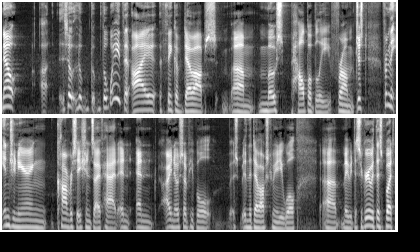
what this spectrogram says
Now, uh, so the, the, the way that I think of DevOps um, most palpably from just from the engineering conversations I've had, and and I know some people in the DevOps community will uh, maybe disagree with this, but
